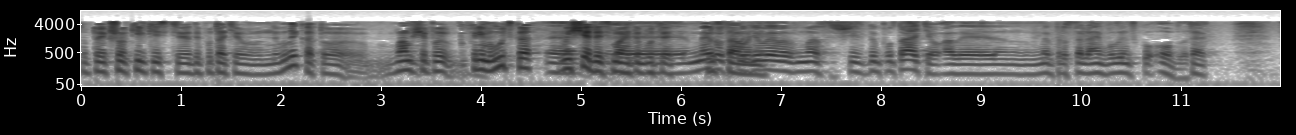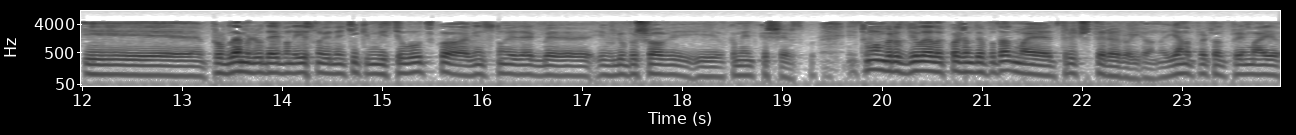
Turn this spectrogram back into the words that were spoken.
Тобто, якщо кількість е, депутатів невелика, то вам ще крім Луцька, ви ще десь маєте бути Е, Ми розподілили в нас шість депутатів, але ми представляємо Волинську область. Так. І проблеми людей вони існують не тільки в місті Луцьку, а він існує якби і в Любешові, і в Кам'янськ-Каширську. І тому ми розділили, кожен депутат має 3-4 райони. Я, наприклад, приймаю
